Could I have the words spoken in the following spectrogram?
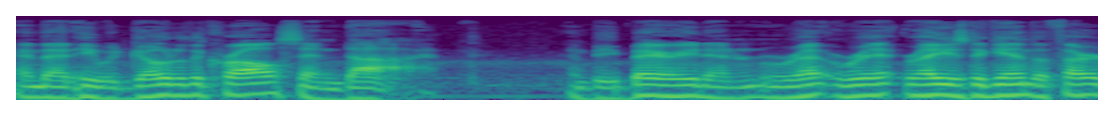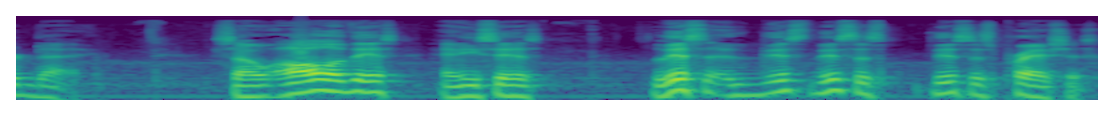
and that he would go to the cross and die and be buried and raised again the third day. So all of this, and he says, listen, this, this, is, this is precious.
